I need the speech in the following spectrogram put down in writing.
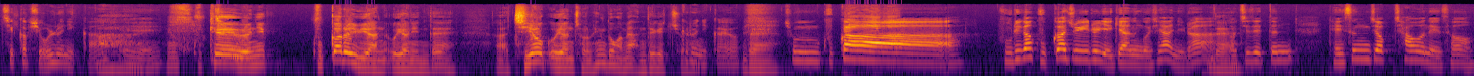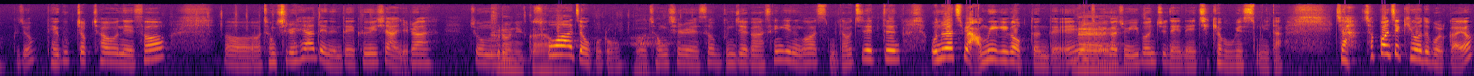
집값이 오르니까. 아, 예. 국회의원이 국가를 위한 의원인데 아, 지역 의원처럼 행동하면 안 되겠죠. 그러니까요. 네. 좀 국가 우리가 국가주의를 얘기하는 것이 아니라 네. 어찌됐든 대승적 차원에서 그죠? 대국적 차원에서 어, 정치를 해야 되는데 그것이 아니라 좀 그러니까요. 소화적으로 아. 정치를 해서 문제가 생기는 것 같습니다. 어찌됐든 오늘 아침에 아무 얘기가 없던데 네. 저희가 좀 이번 주 내내 지켜보겠습니다. 자, 첫 번째 키워드 볼까요?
